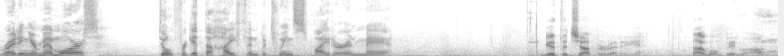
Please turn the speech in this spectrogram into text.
Writing your memoirs? Don't forget the hyphen between spider and man. Get the chopper ready. I won't be long.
